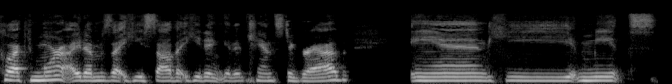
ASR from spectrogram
collect more items that he saw that he didn't get a chance to grab. And he meets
